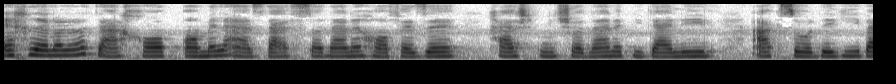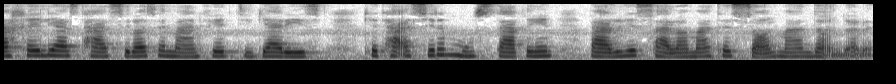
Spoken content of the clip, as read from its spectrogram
اختلالات در خواب عامل از دست دادن حافظه، خشمگین شدن بیدلیل، افسردگی و خیلی از تاثیرات منفی دیگری است که تأثیر مستقیم بر روی سلامت سالمندان داره.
